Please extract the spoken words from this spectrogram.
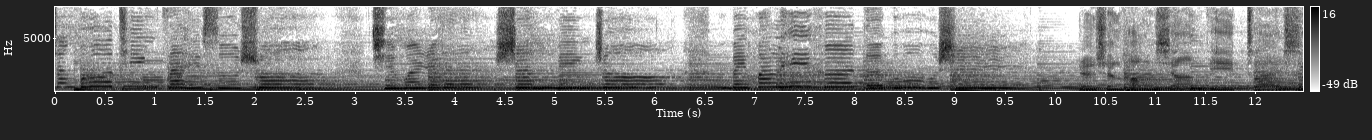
像不停在诉说千万人生命中悲欢离合的故事。人生好像一台戏，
